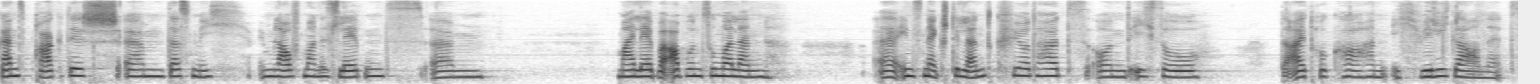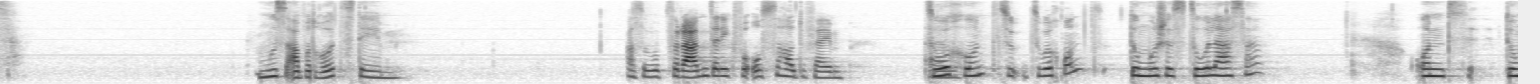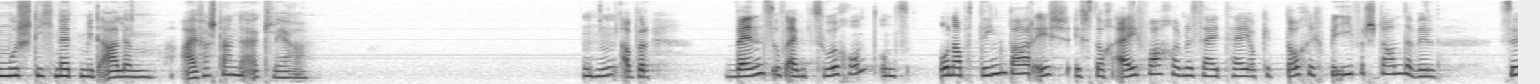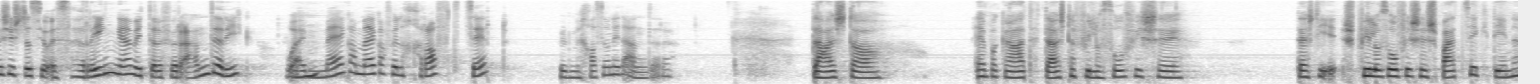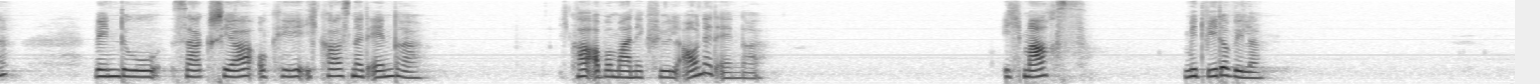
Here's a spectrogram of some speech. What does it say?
ganz praktisch, ähm, dass mich im Laufe meines Lebens ähm, mein Leben ab und zu mal an, äh, ins nächste Land geführt hat und ich so den Eindruck hatte, ich will gar nicht. Muss aber trotzdem. Also wo die Veränderung von außen halt auf einem ähm, zukommt. Zu, zukommt. Du musst es zulassen und du musst dich nicht mit allem einverstanden erklären. Mhm, aber wenn es auf einem zukommt und es unabdingbar ist, ist es doch einfacher, wenn man sagt, hey, okay, doch, ich bin einverstanden, weil sonst ist das ja ein Ringen mit einer Veränderung, wo mhm. einem mega, mega viel Kraft zehrt, weil man kann es ja nicht ändern. Da ist da eben gerade, da ist der philosophische, da ist die philosophische Spatzig drin, wenn du sagst, ja, okay, ich kann es nicht ändern, ich kann aber meine Gefühle auch nicht ändern. Ich mach's mit Widerwille.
